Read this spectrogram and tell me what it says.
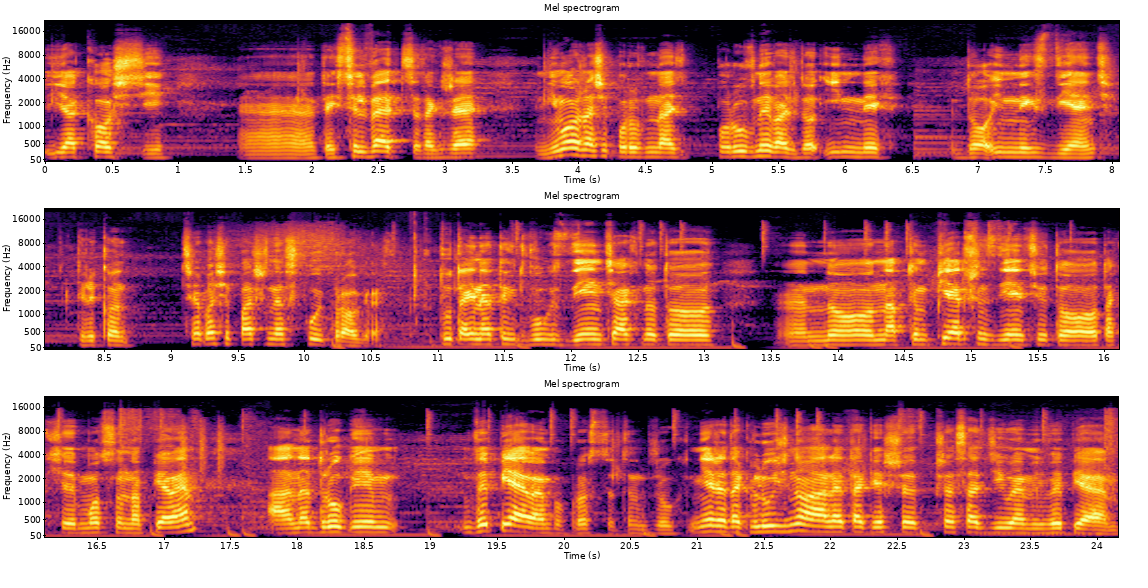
jakości e, tej sylwetce, także nie można się porównać, porównywać do innych, do innych zdjęć, tylko trzeba się patrzeć na swój progres. Tutaj na tych dwóch zdjęciach, no to e, no na tym pierwszym zdjęciu to tak się mocno napiąłem, a na drugim wypięłem po prostu ten brzuch. Nie, że tak luźno, ale tak jeszcze przesadziłem i wypiąłem.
